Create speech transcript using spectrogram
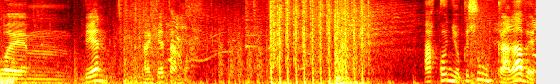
Pues. mm, Bien, aquí estamos. Ah, coño, que es un cadáver.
